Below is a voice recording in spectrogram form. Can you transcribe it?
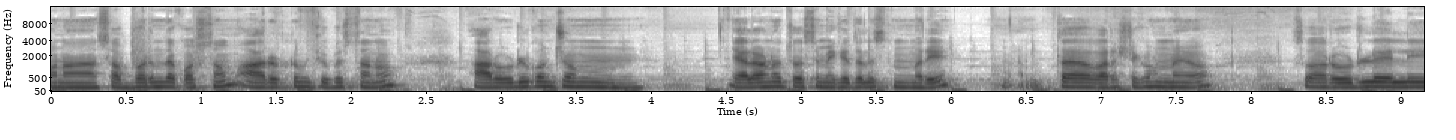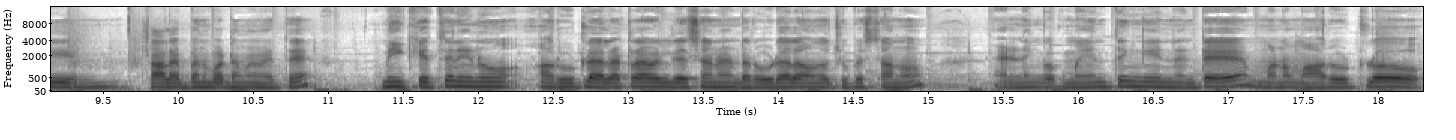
మన సబ్వరం దాకా వస్తాం. ఆ రూట్ మీకు చూపిస్తాను. ఆ రోడ్లు కొంచెం ఎలానో చూస్తే మీకే తెలుస్తుంది మరి. ఎంత వరస్ట్గా ఉన్నాయో. సో ఆ రోడ్లో వెళ్ళి చాలా ఇబ్బంది పడ్డాం మేమైతే. మీకైతే నేను ఆ రూట్లో ఎలా ట్రావెల్ చేశాను అండ్ ఆ రోడ్ ఎలా ఉందో చూపిస్తాను. అండ్ ఇంకొక మెయిన్ థింగ్ ఏంటంటే మనం ఆ రూట్లో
